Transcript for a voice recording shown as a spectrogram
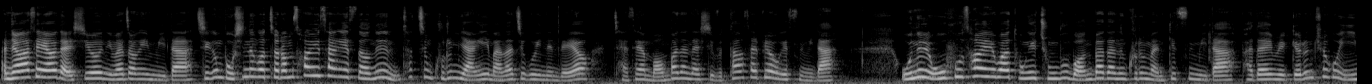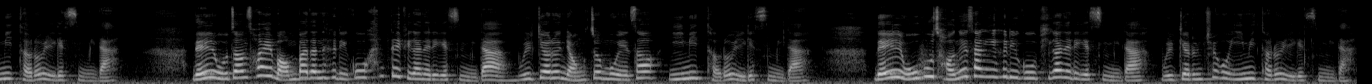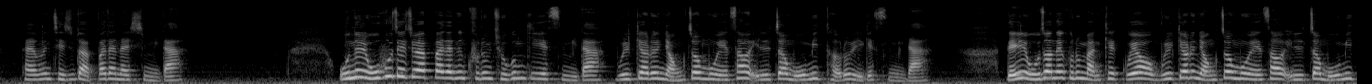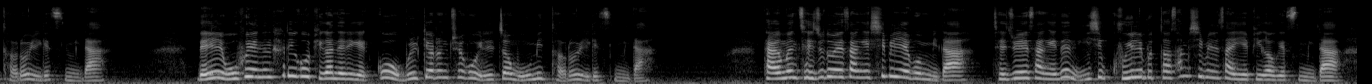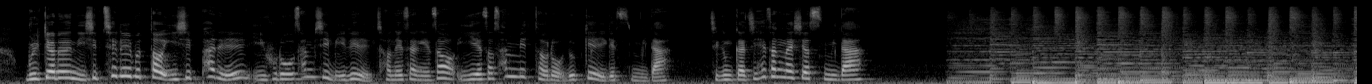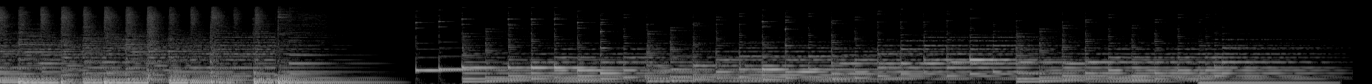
안녕하세요. 날씨온 이마정입니다. 지금 보시는 것처럼 서해상에서는 차츰 구름 양이 많아지고 있는데요. 자세한 먼바다 날씨부터 살펴보겠습니다. 오늘 오후 서해와 동해 중부 먼바다는 구름 많겠습니다. 바다의 물결은 최고 2m로 일겠습니다. 내일 오전 서해 먼바다는 흐리고 한때 비가 내리겠습니다. 물결은 0.5에서 2m로 일겠습니다. 내일 오후 전해상이 흐리고 비가 내리겠습니다. 물결은 최고 2m로 일겠습니다. 다음은 제주도 앞바다 날씨입니다. 오늘 오후 제주 앞바다는 구름 조금 끼겠습니다. 물결은 0.5에서 1.5m로 일겠습니다. 내일 오전에 구름 많겠고요. 물결은 0.5에서 1.5m로 일겠습니다. 내일 오후에는 흐리고 비가 내리겠고 물결은 최고 1.5m로 일겠습니다. 다음은 제주도 해상의 10일 예보입니다. 제주 해상에는 29일부터 30일 사이에 비가 오겠습니다. 물결은 27일부터 28일 이후로 31일 전 해상에서 2에서 3m로 높게 일겠습니다. 지금까지 해상 날씨였습니다.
